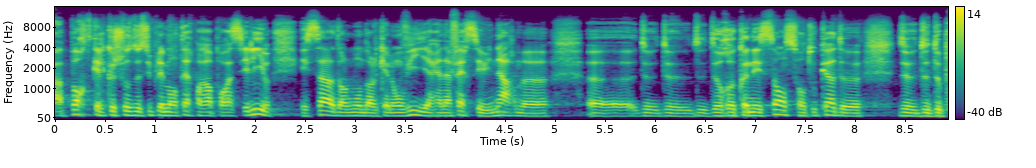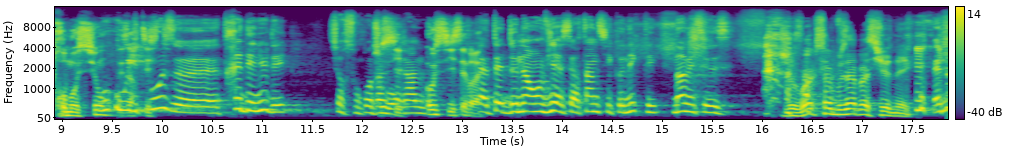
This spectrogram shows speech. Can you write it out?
apporte quelque chose de supplémentaire par rapport à ses livres. Et ça, dans le monde dans lequel on vit, il n'y a rien à faire. C'est une arme euh, euh, de, de- de- de reconnaissance, en tout cas de, de- de- de promotion Où, où des il artistes. pose euh, très dénudé sur son compte Aussi, Instagram. aussi, c'est vrai. Ça a peut-être donné envie à certains de s'y connecter. Non, mais c'est. Je vois que ça vous a passionné. Mais non,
